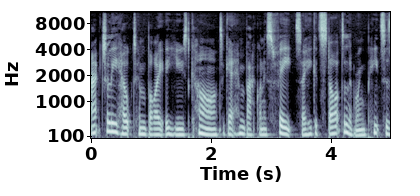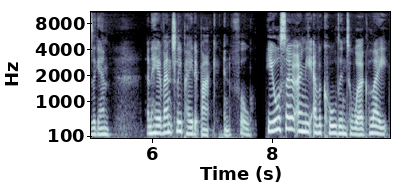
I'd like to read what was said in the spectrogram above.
actually helped him buy a used car to get him back on his feet so he could start delivering pizzas again, and he eventually paid it back in full. He also only ever called into work late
